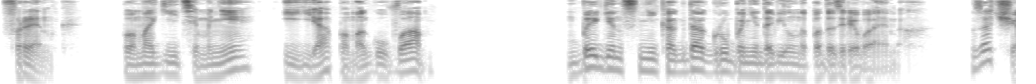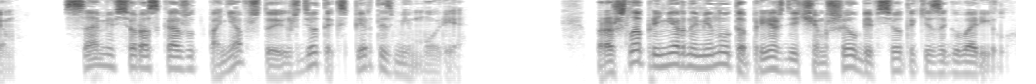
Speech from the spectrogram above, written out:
«Фрэнк, помогите мне, и я помогу вам». Бэггинс никогда грубо не давил на подозреваемых. Зачем? Сами все расскажут, поняв, что их ждет эксперт из мемория. Прошла примерно минута, прежде чем Шелби все таки заговорил.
